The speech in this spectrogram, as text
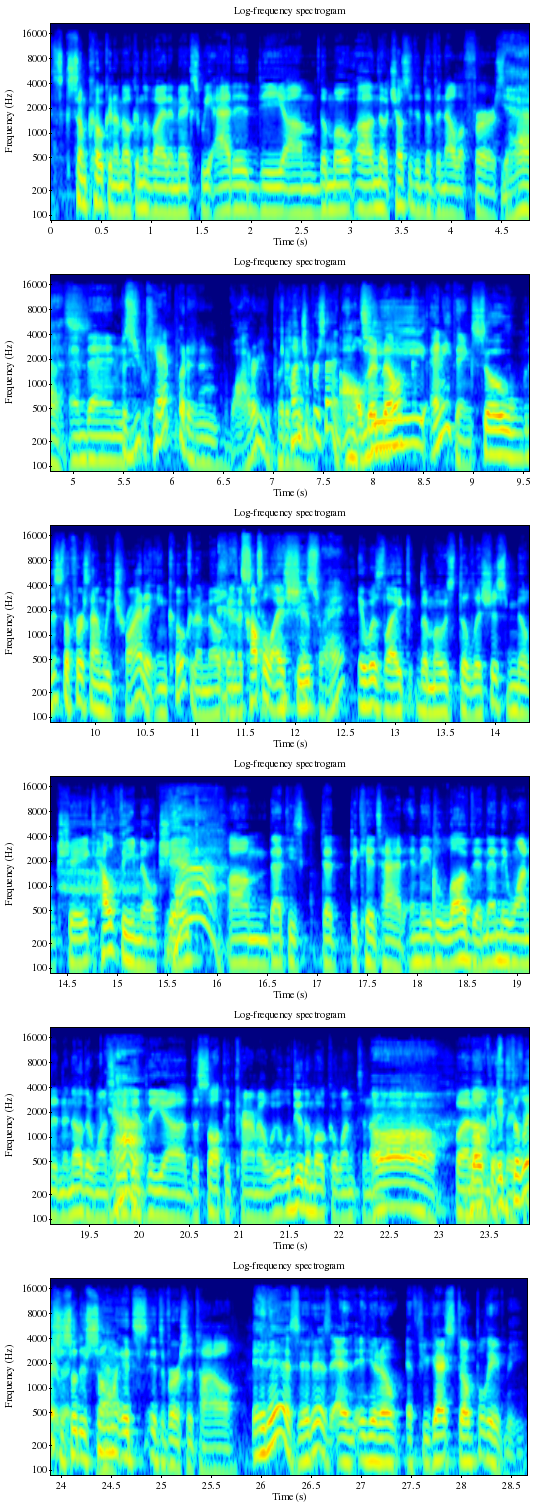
some coconut milk in the Vitamix. We added the um the mo uh, no Chelsea did the vanilla first. Yes, and then because you can't put it in water. You can put it Hundred in percent almond milk. anything. So this is the first time we tried it in coconut milk, And and, a couple ice cubes. right? It was like the most delicious milkshake, healthy milkshake Yeah. um, that these that the kids had, and they loved it. And then they wanted another one, so Yeah. we did the uh, the salted caramel. We will do the mocha one tonight. Oh, but um, it's delicious. favorite. So there's so Yeah. much. It's it's versatile. It is, it is, and, and you know, if you guys don't believe me,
